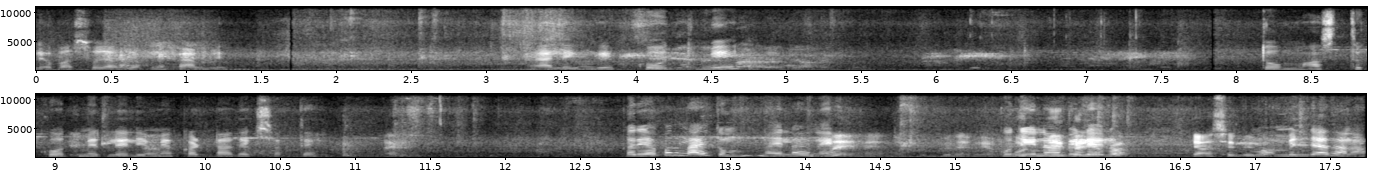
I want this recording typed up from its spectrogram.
लियो बस हो जाएगी अपनी फैमिली यहाँ लेंगे कोतमीर तो मस्त कोतमीर ले ली मैं कट्टा देख सकते करिया पर लाए तुम नहीं लाए नहीं। पुदीना भी ले लो। यहाँ- से ले लो। मिल जाता ना?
